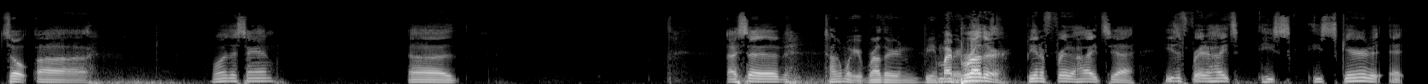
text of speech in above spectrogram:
So, uh, what was I saying? Uh, I said Talking about your brother and being my afraid of brother being afraid of heights. Yeah, he's afraid of heights. He's he's scared, at,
